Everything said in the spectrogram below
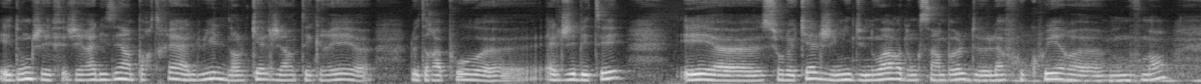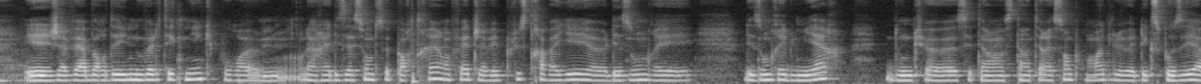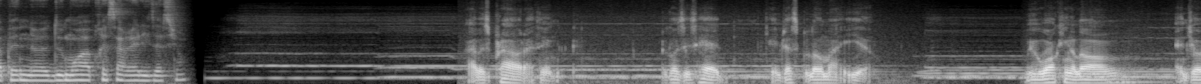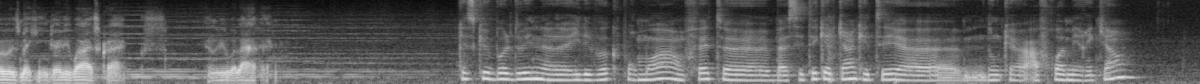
Et donc j'ai réalisé un portrait à l'huile dans lequel j'ai intégré euh, le drapeau euh, LGBT et euh, sur lequel j'ai mis du noir, donc symbole de l'afro-queer mouvement. Et j'avais abordé une nouvelle technique pour la réalisation de ce portrait. En fait, j'avais plus travaillé les ombres et les ombres et lumières. Donc c'était intéressant pour moi de l'exposer à peine deux mois après sa réalisation. I was proud, I think. because his head came just below my ear. We were walking along, and Joey was making dirty wisecracks, and we were laughing. Qu'est-ce que Baldwin euh, il évoque pour moi En fait, euh, bah, c'était quelqu'un qui était euh, donc afro-américain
